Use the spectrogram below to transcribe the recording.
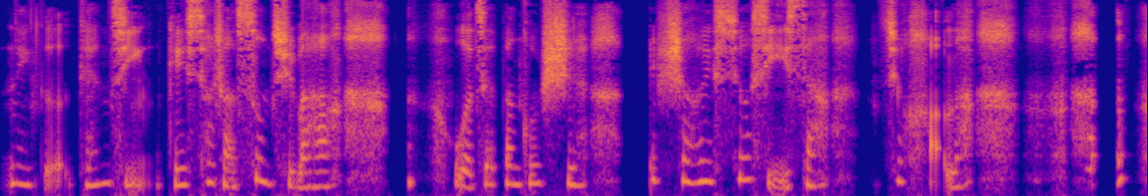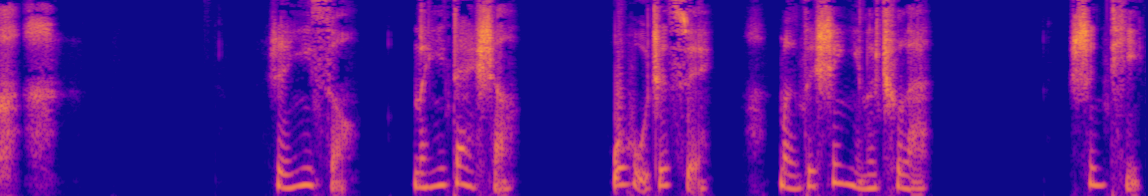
那个赶紧给校长送去吧。我在办公室稍微休息一下就好了。人一走，门一带上，我捂着嘴，猛地呻吟了出来，身体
